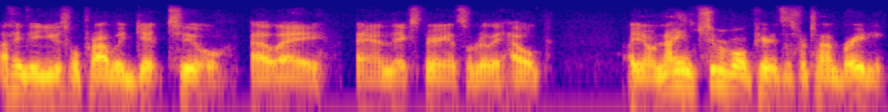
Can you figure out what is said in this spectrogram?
I think the youth will probably get to LA and the experience will really help. You know, nine Super Bowl appearances for Tom Brady.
